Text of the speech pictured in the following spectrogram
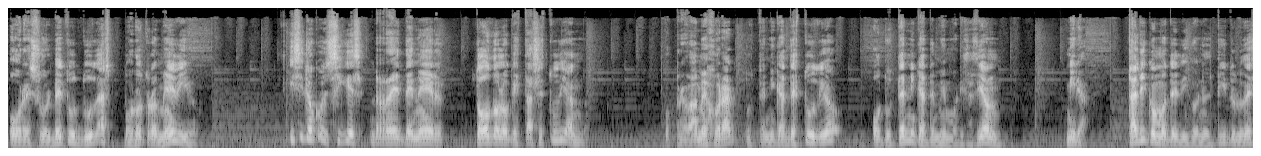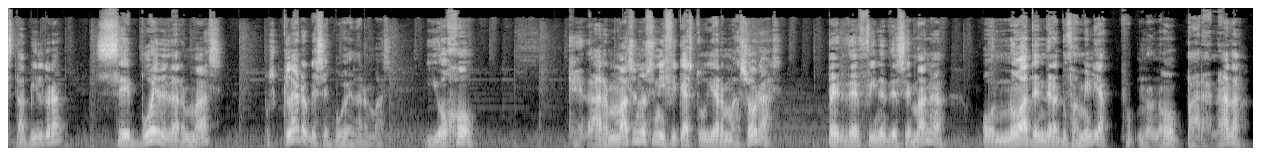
o resuelve tus dudas por otro medio. ¿Y si no consigues retener todo lo que estás estudiando? Pues prueba a mejorar tus técnicas de estudio o tus técnicas de memorización. Mira, tal y como te digo en el título de esta píldora, ¿se puede dar más? Pues claro que se puede dar más. Y ojo, que dar más no significa estudiar más horas, perder fines de semana o no atender a tu familia. No, no, para nada.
